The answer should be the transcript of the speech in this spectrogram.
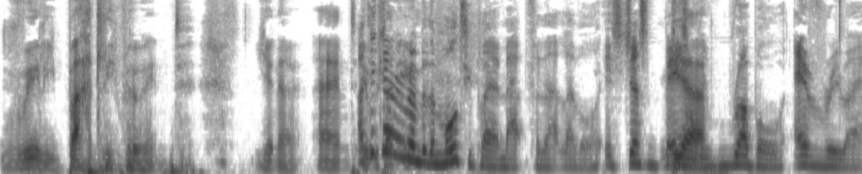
really badly ruined. You know, and I think I remember it, the multiplayer map for that level. It's just basically Yeah. rubble everywhere,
